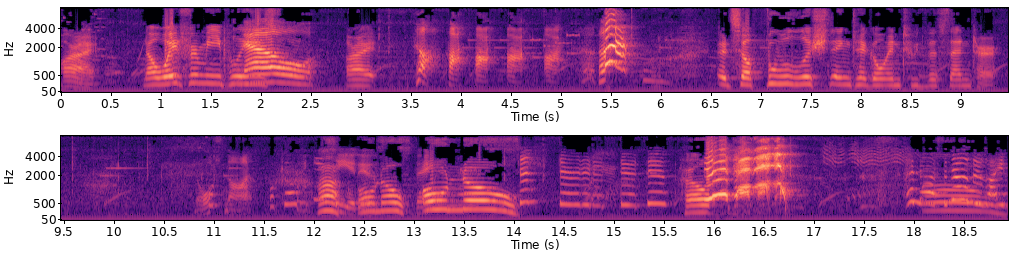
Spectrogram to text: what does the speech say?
All right. Now wait for me, please. No. All right. Ah! It's a foolish thing to go into the center. No, it's not. Look how easy Ah, it is. oh no! Oh no! Help! I lost another Oh. life.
